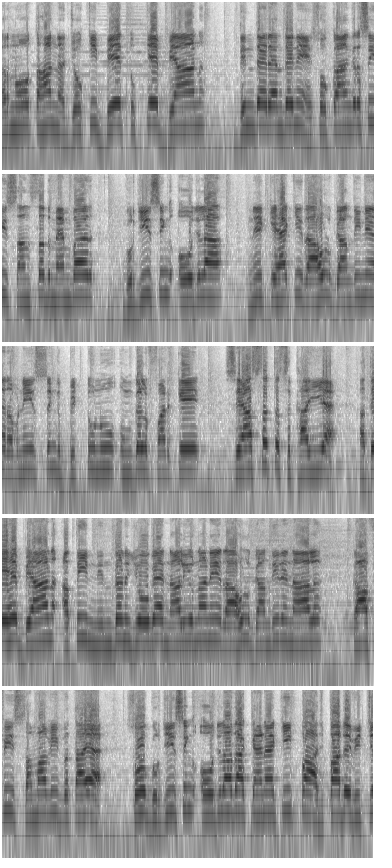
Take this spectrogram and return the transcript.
ਰਣੌਤ ਹਨ ਜੋ ਕਿ ਬੇਤੁੱਕੇ ਬਿਆਨ ਦਿੰਦੇ ਰਹਿੰਦੇ ਨੇ। ਸੋ ਕਾਂਗਰਸੀ ਸੰਸਦ ਮੈਂਬਰ ਗੁਰਜੀਤ ਸਿੰਘ ਔਜਲਾ ਨੇ ਕਿਹਾ ਕਿ ਰਾਹੁਲ ਗਾਂਧੀ ਨੇ ਰਵਨੀਤ ਸਿੰਘ ਬਿੱਟੂ ਨੂੰ ਉਂਗਲ ਫੜ ਕੇ ਸਿਆਸਤ ਸਿਖਾਈ ਹੈ ਅਤੇ ਇਹ ਬਿਆਨ ਅਤੀ ਨਿੰਦਣਯੋਗ ਹੈ। ਨਾਲ ਹੀ ਉਹਨਾਂ ਨੇ ਰਾਹੁਲ ਗਾਂਧੀ ਦੇ ਨਾਲ ਕਾਫੀ ਸਮਾਂ ਵੀ ਬਿਤਾਇਆ ਸੋ ਗੁਰਜੀਤ ਸਿੰਘ ਔਜਲਾ ਦਾ ਕਹਿਣਾ ਹੈ ਕਿ ਭਾਜਪਾ ਦੇ ਵਿੱਚ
